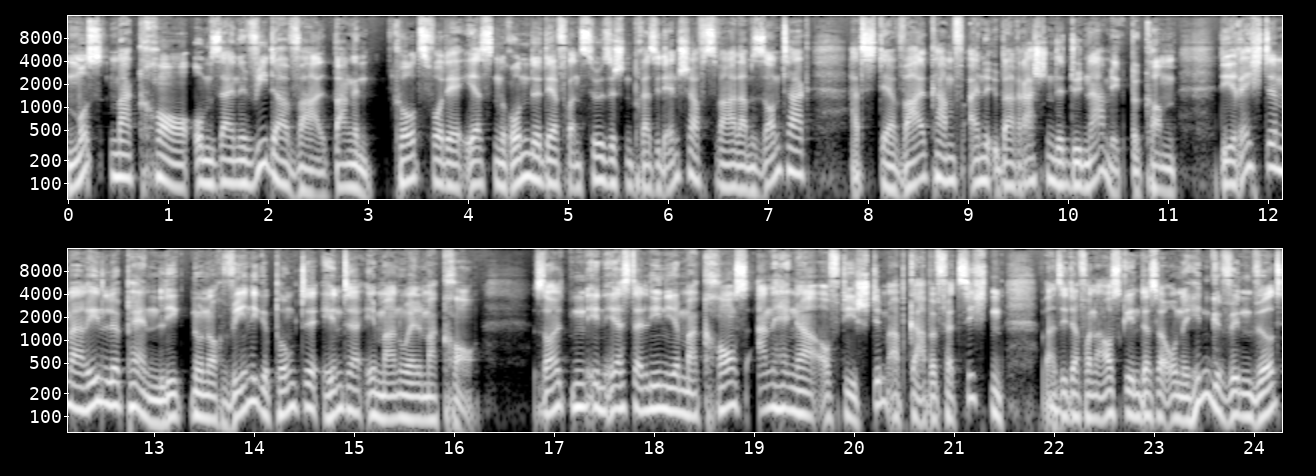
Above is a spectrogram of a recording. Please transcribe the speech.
Muss Macron um seine Wiederwahl bangen? Kurz vor der ersten Runde der französischen Präsidentschaftswahl am Sonntag hat der Wahlkampf eine überraschende Dynamik bekommen. Die rechte Marine Le Pen liegt nur noch wenige Punkte hinter Emmanuel Macron. Sollten in erster Linie Macrons Anhänger auf die Stimmabgabe verzichten, weil sie davon ausgehen, dass er ohnehin gewinnen wird,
